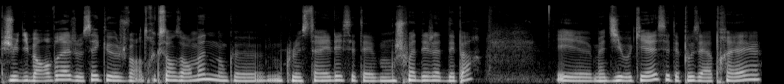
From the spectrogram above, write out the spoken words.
Puis je lui dis, bah en vrai, je sais que je veux un truc sans hormones, donc, euh, donc le stérilet, c'était mon choix déjà de départ. Et elle m'a dit ok, c'était posé après.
